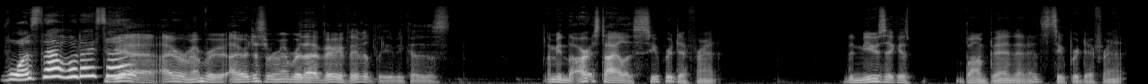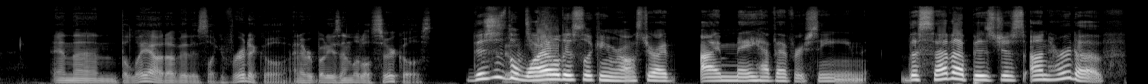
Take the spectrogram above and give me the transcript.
Was that what I said? Yeah, I remember. I just remember that very vividly because, I mean, the art style is super different. The music is bumping and it's super different. And then the layout of it is like vertical and everybody's in little circles. This is the Built to- wildest looking roster I've I may have ever seen. The setup is just unheard of.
